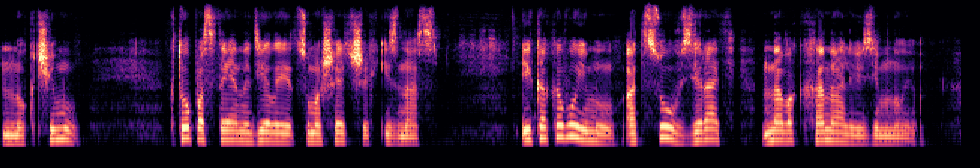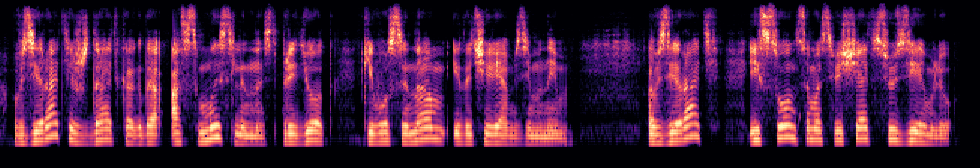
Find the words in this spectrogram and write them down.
Но к чему? Кто постоянно делает сумасшедших из нас? И каково ему, отцу, взирать на вакханалию земную? Взирать и ждать, когда осмысленность придет к его сынам и дочерям земным. Взирать и солнцем освещать всю землю —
